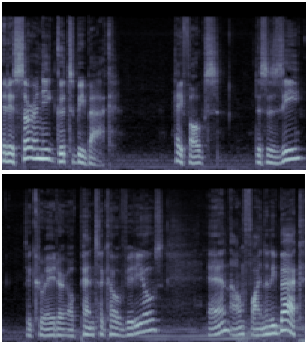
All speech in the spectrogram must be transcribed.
It is certainly good to be back. Hey folks, this is Z, the creator of Pentacode videos, and I'm finally back.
